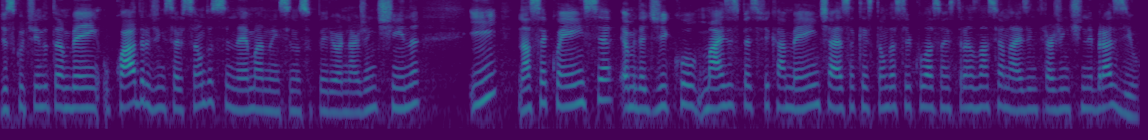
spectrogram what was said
discutindo também o quadro de inserção do cinema no ensino superior na Argentina. E, na sequência, eu me dedico mais especificamente a essa questão das circulações transnacionais entre Argentina e Brasil.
